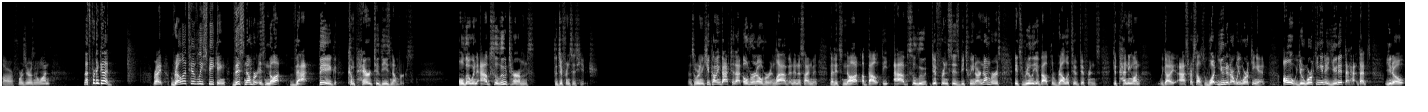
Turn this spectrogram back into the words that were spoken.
or four zeros and a one, that's pretty good, right? Relatively speaking, this number is not that big compared to these numbers. Although in absolute terms, the difference is huge. And so we're going to keep coming back to that over and over in lab and in assignment, that it's not about the absolute differences between our numbers. It's really about the relative difference, depending on, we got to ask ourselves, what unit are we working in? Oh, you're working in a unit that that's, you know,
